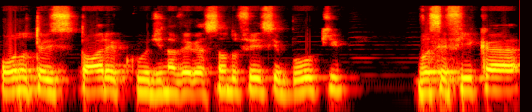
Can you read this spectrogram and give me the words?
ou no teu histórico de navegação do Facebook, você fica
